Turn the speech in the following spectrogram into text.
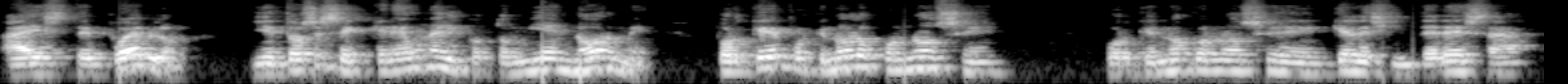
a este pueblo y entonces se crea una dicotomía enorme. ¿Por qué? Porque no lo conoce, porque no conocen qué les interesa,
